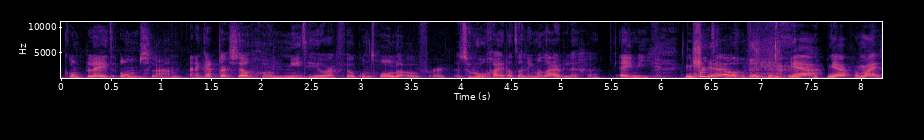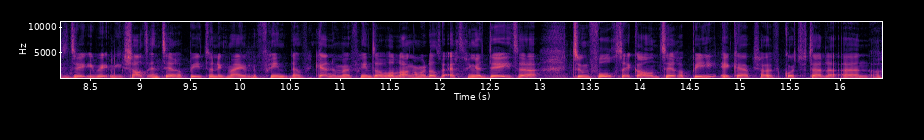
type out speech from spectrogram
compleet omslaan. En ik heb daar zelf gewoon niet heel erg veel controle over. Dus hoe ga je dat aan iemand uitleggen? Amy, vertel. Ja, ja voor mij is het natuurlijk. Ik, ik zat in therapie toen ik mijn vriend. Nou, ik mijn vriend al wel langer, maar dat we echt gingen daten. Toen volgde ik al een therapie. Ik heb, ik even kort vertellen, een, een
